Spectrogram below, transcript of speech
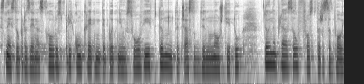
С несъобразена скорост при конкретните пътни условия и в тъмната част от денонощието той навлязал в остър забой.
